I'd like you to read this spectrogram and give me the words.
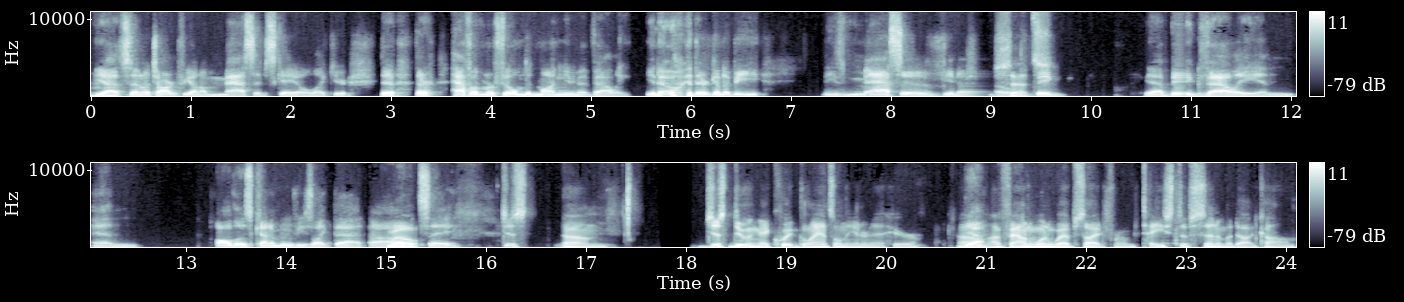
Yeah, cinematography on a massive scale. Like you're they're they're half of them are filmed in Monument Valley. You know, they're going to be these massive, you know, Sets. big, yeah, big valley and and all those kind of movies like that. Uh, I Well, would say, just um just doing a quick glance on the internet here um, Yeah. i found one website from tasteofcinema.com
